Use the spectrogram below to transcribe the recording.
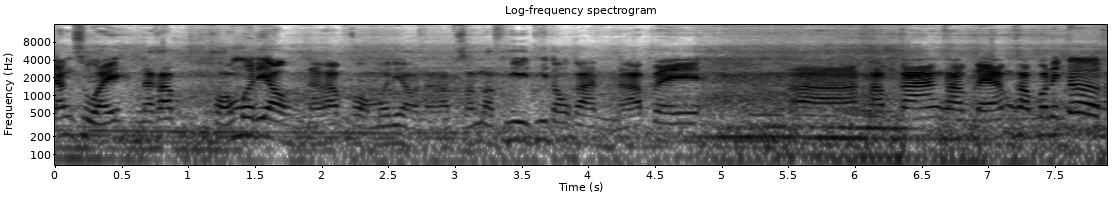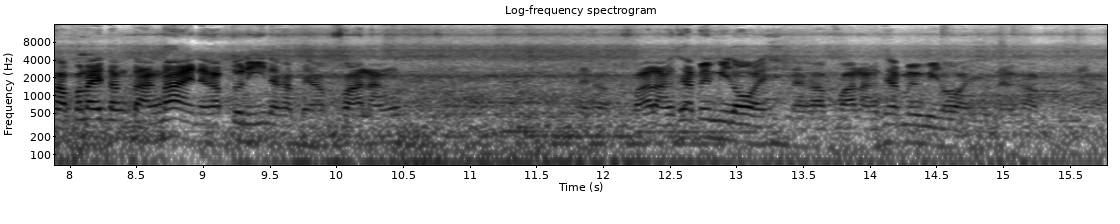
ยังสวยนะครับของมือเดียวนะครับของมือเดียวนะครับสำหรับที่ที่ต้องการนะครับไปขับกลางขับแหลมขับมอนิเตอร์ขับอะไรต่างๆ ได้นะครับ ตัวนี้นะครับนะครับฝาหลังนะครับฝาหลังแทบไม่มีรอยนะครับฝาหลังแทบไม่มีรอยนะครับนะครับ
